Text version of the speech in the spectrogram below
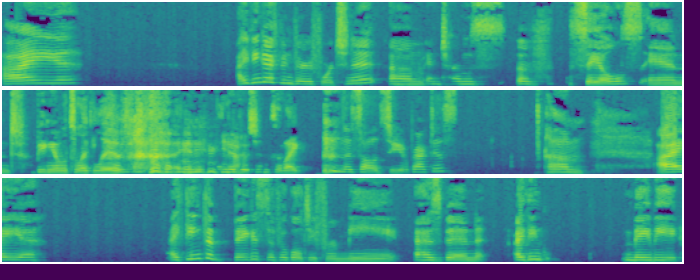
I I think I've been very fortunate um, in terms of sales and being able to like live in, in Yeah. addition to like a solid studio practice. Um, I I think the biggest difficulty for me has been I think maybe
